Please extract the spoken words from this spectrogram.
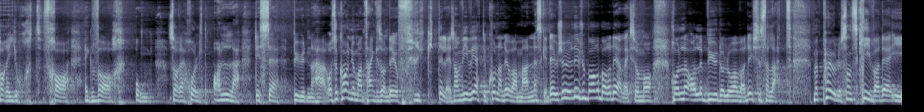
har jeg, gjort fra jeg var ung. Så har jeg holdt alle disse budene her. Og så kan jo man tenke sånn, Det er jo fryktelig. Sånn, vi vet jo hvordan det er å være menneske. Det er jo ikke, det er ikke bare bare det liksom, å holde alle bud og lover. Det er ikke så lett. Men Paulus han skriver det i,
